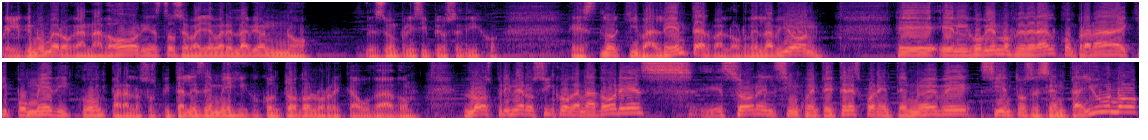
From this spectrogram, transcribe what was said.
el número ganador y esto se va a llevar el avión, no. Desde un principio se dijo. Es lo equivalente al valor del avión. Eh, el gobierno federal comprará equipo médico para los hospitales de México con todo lo recaudado. Los primeros cinco ganadores eh, son el 5349-161,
